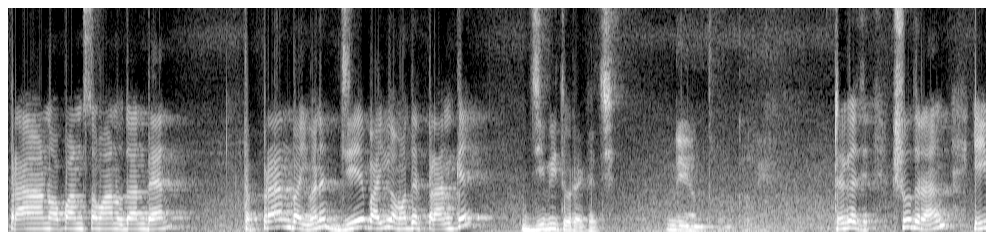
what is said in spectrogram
প্রাণ অপান সমান উদান ব্যান। তা প্রাণবায়ু মানে যে বায়ু আমাদের প্রাণকে জীবিত রেখেছে। নিয়ন্ত্রণ করে ঠিক আছে? সুতরাং এই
